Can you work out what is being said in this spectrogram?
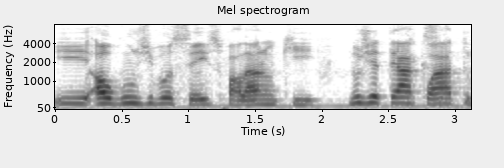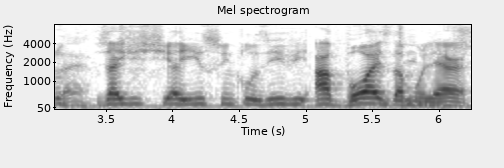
e alguns de vocês falaram que no GTA 4 já existia isso, inclusive a voz da mulher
